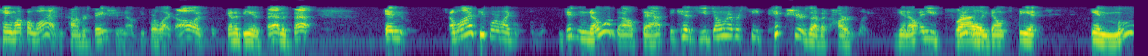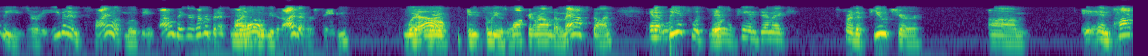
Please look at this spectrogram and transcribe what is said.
came up a lot in conversation. You know, people are like, oh, it's going to be as bad as that. And a lot of people are like, didn't know about that because you don't ever see pictures of it hardly, you know, and you certainly Right. don't see it in movies or even in silent movies. I don't think there's ever been a silent No. movie that I've ever seen where, No. where somebody was walking around with a mask on. And at least with this Yeah. pandemic for the future, um, in pop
